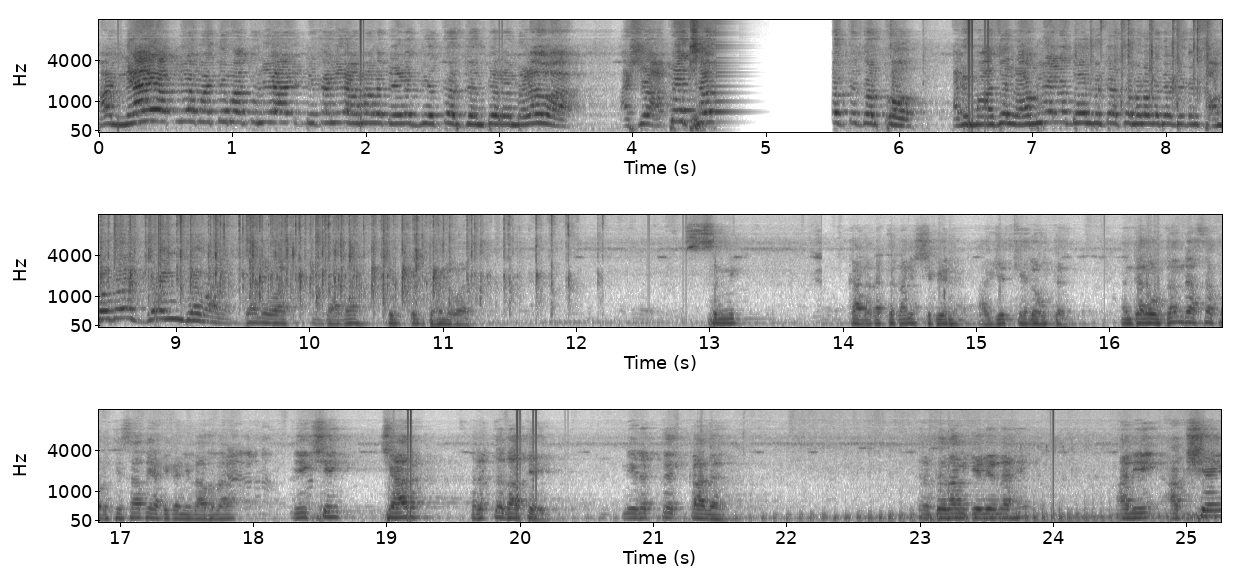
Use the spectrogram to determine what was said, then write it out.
हा न्याय आपल्या माध्यमातून या ठिकाणी आम्हाला बेडक जनतेला मिळावा अशी अपेक्षा करतो. आणि माझं लांबलेलं दोन मिनिटाचं मला त्या ठिकाणी थांबवतो. जय हिंद जय महाराज धन्यवाद दादा. खूप खूप धन्यवाद. समित काल रक्तदान शिबिर आयोजित केलं होतं. आणि त्याला उदम जास्त प्रतिसाद या ठिकाणी लाभला. एकशे चार रक्तदाते नि रक्त काल रक्तदान केलेलं आहे. आणि अक्षय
